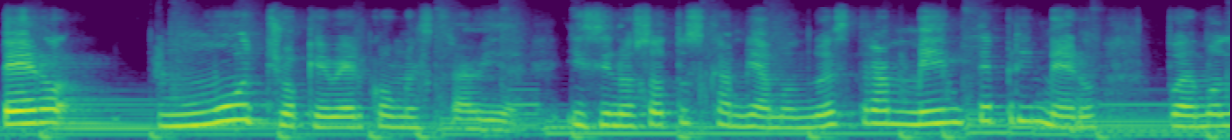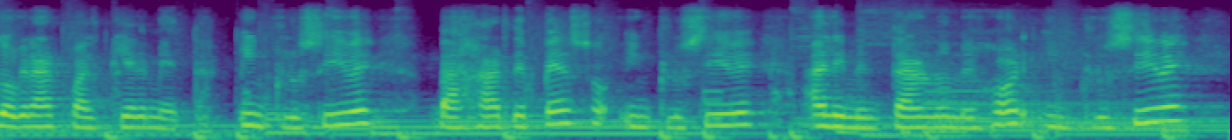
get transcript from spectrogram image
pero mucho que ver con nuestra vida. Y si nosotros cambiamos nuestra mente primero, podemos lograr cualquier meta, inclusive bajar de peso, inclusive alimentarnos mejor, inclusive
